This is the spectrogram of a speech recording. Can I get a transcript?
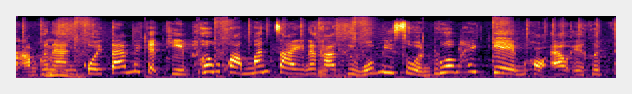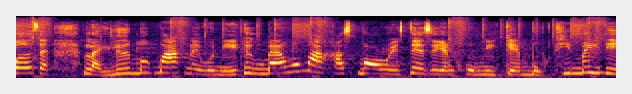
3 คะแนนอืมโกยแต้มให้กับทีม เพิ่มความมั่นใจนะคะจริงถือว่ามีส่วนร่วมให้เกมของ LA Clippers เนี่ยไหลลื่นมากๆในวันนี้ ถึงแม้ว่ามาคัสมอริสเนี่ยจะยังคงมีเกมบุกที่ไม่ดี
